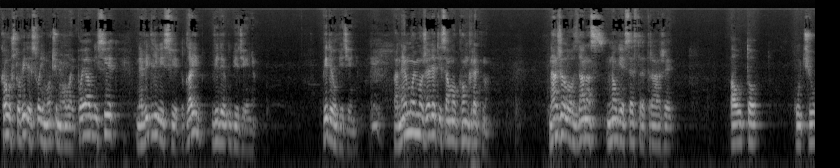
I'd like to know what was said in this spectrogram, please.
Kao što vide svojim očima ovaj pojavni svijet, nevidljivi svijet, glajb, vide ubjeđenja. Vide ubjeđenja. Pa nemojmo željeti samo konkretno. Nažalost, danas mnoge sestre traže auto, kuću,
